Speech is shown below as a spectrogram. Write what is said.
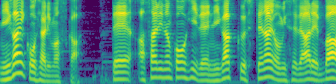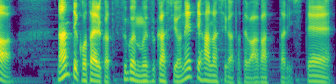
苦いコーヒーありますか？で、浅入りのコーヒーで苦くしてないお店であれば、なんて答えるかってすごい難しいよねって話が例えば上がったりして、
